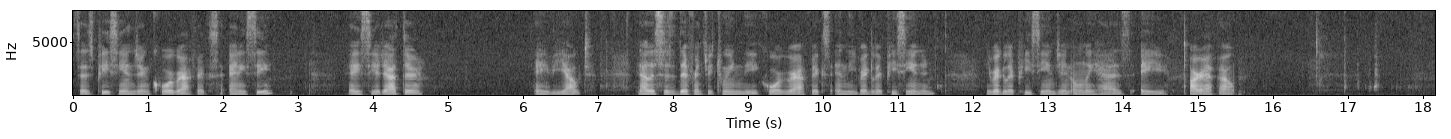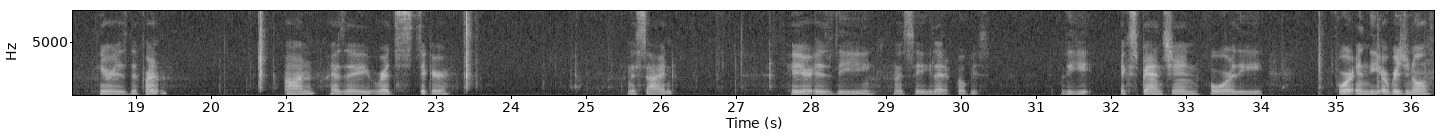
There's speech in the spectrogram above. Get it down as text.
It says PC Engine CoreGrafx, NEC, AC adapter, AV out. Now this is the difference between the CoreGrafx and the regular PC Engine. The regular PC Engine only has a RF out. Here is the front on has a red sticker this side here is the let's see let it focus the expansion for the for in the original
